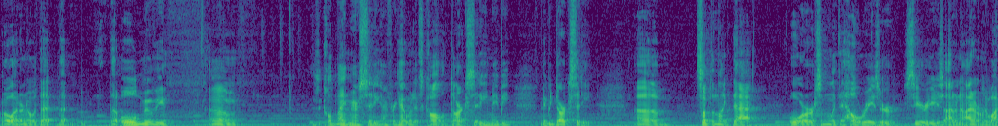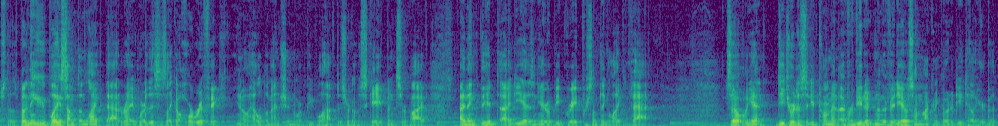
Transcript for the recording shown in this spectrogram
oh, I don't know what that that that old movie. Um, is it called Nightmare City? I forget what it's called. Dark City, maybe maybe Dark City, uh, something like that, or something like the Hellraiser series. I don't know. I don't really watch those, but I think you could play something like that, right, where this is like a horrific, you know, hell dimension where people have to sort of escape and survive. I think the ideas in here would be great for something like that. So again, Detour to City of Torment. I've reviewed it in another video, so I'm not going to go into detail here, but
